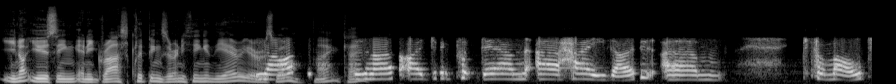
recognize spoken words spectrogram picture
you're not using any grass clippings or anything in the area as well. No, okay. No, I do put down uh, hay though um, for mulch.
